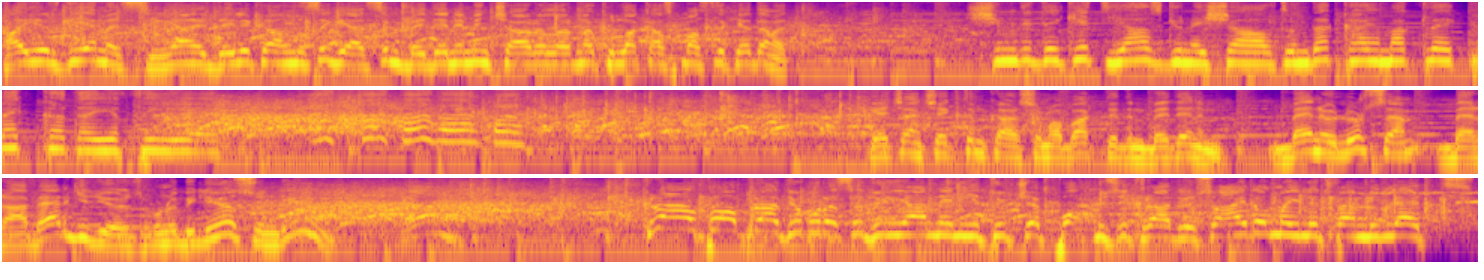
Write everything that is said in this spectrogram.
Hayır diyemezsin. Yani delikanlısı gelsin bedenimin çağrılarına kulak asmaslık edemez. Şimdi de git yaz güneşi altında kaymaklı ekmek kadayıfı ye. Geçen çektim karşıma bak dedim bedenim. Ben ölürsem beraber gidiyoruz bunu biliyorsun değil mi? Ha? Kral Pop Radyo burası dünyanın en iyi Türkçe pop müzik radyosu. Ayrılmayın lütfen millet.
